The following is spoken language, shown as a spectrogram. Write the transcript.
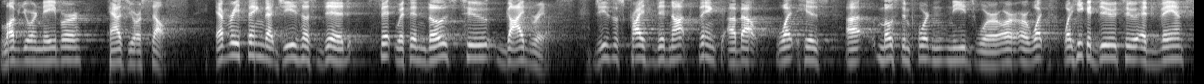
love your neighbor as yourself. Everything that Jesus did fit within those two guide rails. Jesus Christ did not think about what his uh, most important needs were or, or what, what he could do to advance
